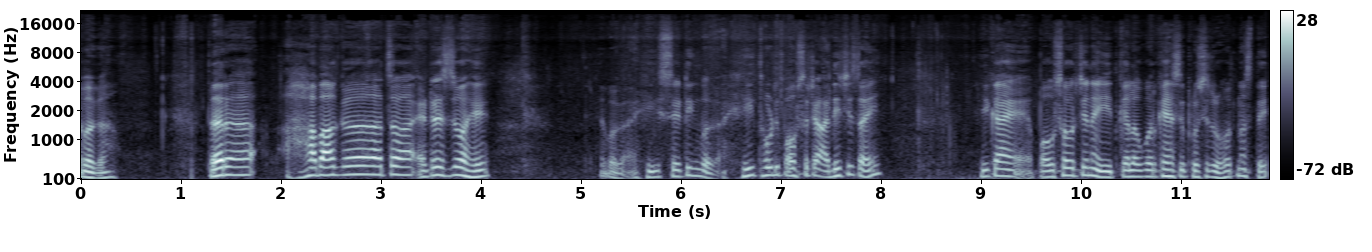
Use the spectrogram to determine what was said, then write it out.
हे बघा. तर हा बागाचा ॲड्रेस जो आहे हे बघा ही सेटिंग बघा. ही थोडी पावसाच्या आधीचीच आहे. ही काय पावसावरची नाही इतक्या लवकर काही असे प्रोसिजर होत नसते.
